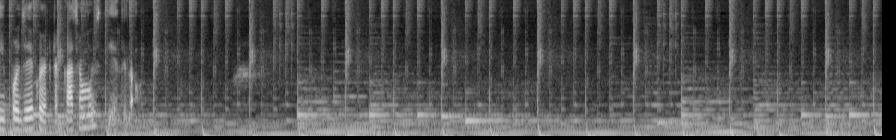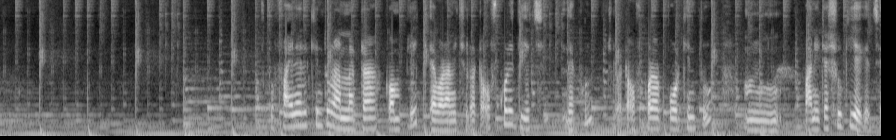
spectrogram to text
এই পর্যায়ে কয়েকটা কাঁচামরিচ দিয়ে দিলাম। তো ফাইনালি কিন্তু রান্নাটা কমপ্লিট। এবার আমি চুলাটা অফ করে দিয়েছি। দেখুন, চুলাটা অফ করার পর কিন্তু পানিটা শুকিয়ে গেছে।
